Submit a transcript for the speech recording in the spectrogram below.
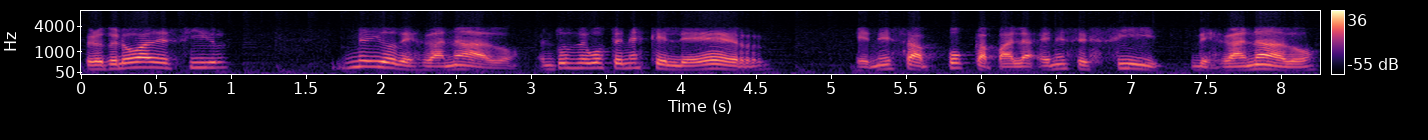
pero te lo va a decir medio desganado. Entonces vos tenés que leer en esa poca palabra, en ese sí desganado,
